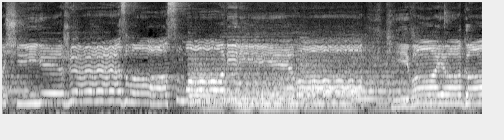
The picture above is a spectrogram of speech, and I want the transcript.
Проходящие же злословили его, кивая головами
